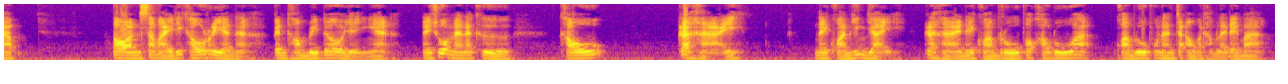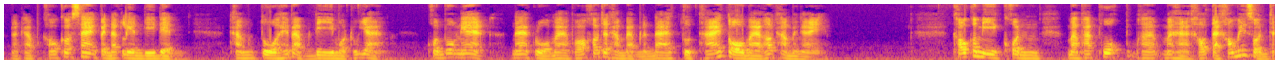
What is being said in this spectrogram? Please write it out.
ครับ ตอนสมัยที่เขาเรียนอะเป็นทอมริดเดิลอย่างเงี้ยในช่วงนั้นนะคือเขากระหายในความยิ่งใหญ่ กระหายในความรู้ เพราะเขารู้ว่าความรู้พวกนั้นจะเอามาทำอะไรได้บ้างนะครับเขาก็แทรกเป็นนักเรียนดีเด่นทำตัวให้แบบดีหมดทุกอย่าง คนพวกเนี้ยน่ากลัวมาก เพราะเขาจะทำแบบนั้นได้สุดท้ายโตมาเขาทำยังไงเขาก็มีคนมาพักพวกมามาหาเขาแต่เขาไม่สนใจ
